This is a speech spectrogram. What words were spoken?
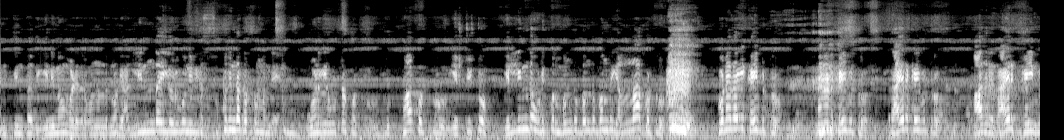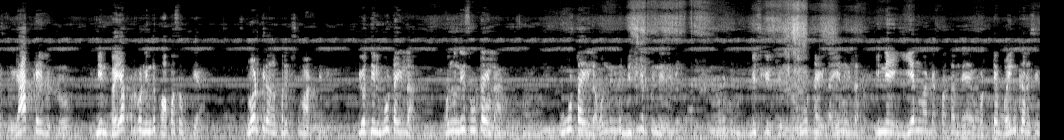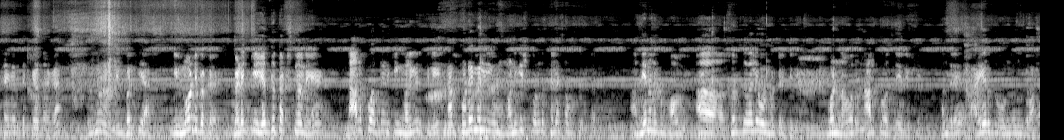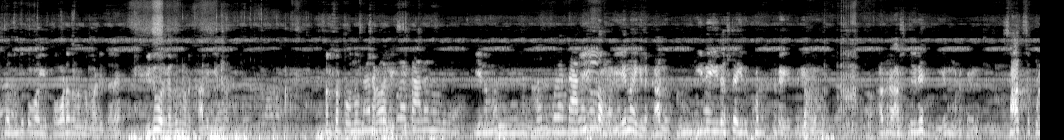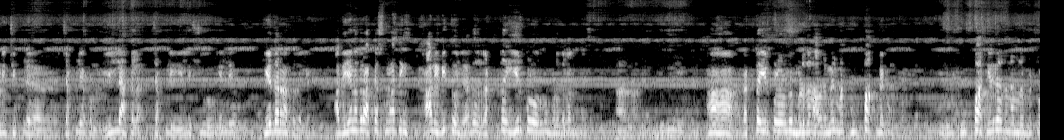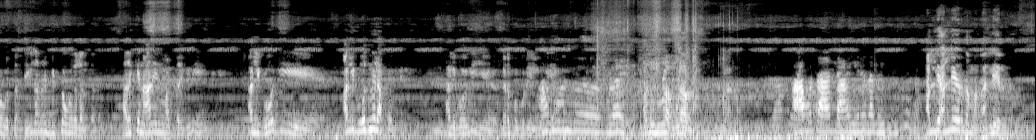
ಎಂತಿಂಥದ್ದು ಏನೇನೋ ಮಾಡಿದ್ರೆ. ಒಂದೊಂದು ನೋಡಿ, ಅಲ್ಲಿಂದ ಇಲ್ಲಿವರೆಗೂ ನಿನಗೆ ಸುಖದಿಂದ ಕರ್ಕೊಂಡ್ಬಂದೆ ಹೋಳಿಗೆ ಊಟ ಕೊಟ್ಟರು ತುಪ್ಪ ಕೊಟ್ಟರು ಎಷ್ಟಿಷ್ಟು ಎಲ್ಲಿಂದ ಹುಡುಕೊಂಡು ಬಂದು ಬಂದು ಬಂದು ಎಲ್ಲ ಕೊಟ್ಟರು ಕೊನೆಯದಾಗಿ ಕೈ ಬಿಟ್ಟರು ನನ್ನನ್ನು ಕೈ ಬಿಟ್ಟರು ರಾಯರ ಕೈ ಬಿಟ್ಟರು ಆದರೆ ರಾಯರ ಕೈ ಬಿಟ್ಟರು ಯಾಕೆ ಕೈ ಬಿಟ್ಟರು ನೀನು ಭಯ ಪಟ್ಕೊಂಡು ನಿಂದಕ್ಕೆ ವಾಪಸ್ ಹೋಗ್ತೀಯ? ನೋಡ್ತೀರಿ ಅದು ಪರೀಕ್ಷೆ ಮಾಡ್ತೀನಿ. ಇವತ್ತು ನಿನ್ಗೆ ಊಟ ಇಲ್ಲ. ಒಂದೊಂದು ದಿವಸ ಊಟ ಇಲ್ಲ. ಊಟ ಇಲ್ಲ. ಒಂದೊಂದು ಬಿಸ್ಕೆಟ್ ತಿಂದಿದ್ದೀನಿ ಬಿಸ್ಕೆಟ್ ತಿಂದರು, ಊಟ ಇಲ್ಲ, ಏನೂ ಇಲ್ಲ. ಇನ್ನೇ ಏನು ಮಾಡಲಪ್ಪ ತಂದೆ? ಹೊಟ್ಟೆ ಭಯಂಕರ ಸೀತಾ ಇದೆ ಅಂತ ಕೇಳಿದಾಗ ಹ್ಞೂ ನೀನು ಬರ್ತೀಯ? ನೀವು ನೋಡಿಬೇಕಾದ್ರೆ ಬೆಳಗ್ಗೆ ಎದ್ದ ತಕ್ಷಣವೇ ನಾಲ್ಕು ಹದಿನೈದಕ್ಕೆ ಹಿಂಗೆ ಮಲಗಿರ್ತೀನಿ. ನಾನು ತೊಡೆ ಮೇಲೆ ಮಲಗಿಸ್ಕೊಂಡು ತಲೆ ಸಾಗ್ತಿರ್ತಾರೆ ಅದೇ ನನಗೆ ಭಾವನೆ. ಆ ಸ್ವರ್ಗದಲ್ಲೇ ಹೋಗ್ಬಿಟ್ಟಿರ್ತೀನಿ. ಒನ್ ಅವರು ನಾಲ್ಕು ಹದಿನೈದಕ್ಕೆ ಅಂದರೆ ರಾಯರದು ಒಂದೊಂದು ಅಷ್ಟು ಅದ್ಭುತವಾಗಿ ಪವಾಡಗಳನ್ನು ಮಾಡಿದ್ದಾರೆ. ಇದುವರೆಗೆ ಅದು ನನ್ನ ಕಾಲಿಗೆ ಏನು. ಸ್ವಲ್ಪ ಸ್ವಲ್ಪ ಒಂದೊಂದು ಕ್ಷಣದಲ್ಲಿ ಏನಮ್ಮ? ಇಲ್ಲಮ್ಮ ಏನಾಗಿಲ್ಲ ಕಾಲು. ಇದು ಇದಷ್ಟೇ ಇದು ಕೊಡ್ತಾರೆ ಇದು ಆದ್ರೆ ಅಷ್ಟು ಇದೆ ಏನು ಮಾಡೋಕ್ಕಾಗಿಲ್ಲ. ಸಾಕ್ಸ್ ಕೊಡಿ ಚಿಪ್ಲಿ ಚಪ್ಪಲಿ ಹಾಕೊಂಡು. ಇಲ್ಲಿ ಹಾಕಲ್ಲ. ಚಪ್ಪಲಿ ಎಲ್ಲಿ ಶೂ ಎಲ್ಲಿ? ಕೇದಾರನಾಥದಲ್ಲಿ. ಅದು ಏನಾದರೂ ಅಕಸ್ಮಾತ್ ಹಿಂಗೆ ಕಾಲು ಹಿಡಿತು ಅಂದರೆ ಅದು ರಕ್ತ ಹೀರ್ಕೊಳ್ಳೋವರೆಗೂ ಬಿಡೋದಿಲ್ಲ ಅಂತ ಹಾಂ ಹಾಂ ರಕ್ತ ಹೀರ್ಕೊಳ್ಳೋವರೆಗೂ ಬಿಡೋದಿಲ್ಲ. ಅದ್ರ ಮೇಲೆ ಮತ್ತೆ ಉಪ್ಪು ಹಾಕ್ಬೇಕು ಉಪ್ಪು ಹಾಕಿದರೆ ಅದು ನಮ್ಮನ್ನ ಬಿಟ್ಟು ಹೋಗುತ್ತಂತೆ. ಇಲ್ಲಾಂದರೆ ಬಿಟ್ಟು ಹೋಗೋದಿಲ್ಲ ಅಂತ ಅದಕ್ಕೆ ನಾನೇನು ಮಾಡ್ತಾ ಇದ್ದೀನಿ ಅಲ್ಲಿಗೆ ಹೋಗಿ ಅಲ್ಲಿಗೆ ಹೋದ್ಮೇಲೆ ಹಾಕ್ಕೊಳ್ತೀನಿ. ಅಲ್ಲಿಗೆ ಹೋಗಿ ಗರ್ಭಗುಡಿಯಲ್ಲಿ ಹೋಗಿ ಒಂದು ಹುಳ ಅದು ಹುಳ ಹುಳ ಹುಳ ಆ ಊಟ ಅಲ್ಲಿ ಆ ಏರಿಯಾದಾಗ ಐತಿ ಅಲ್ಲಿ ಅಲ್ಲೇ ಇರೋದಮ್ಮ ಅಲ್ಲೇ ಇರೋದು.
